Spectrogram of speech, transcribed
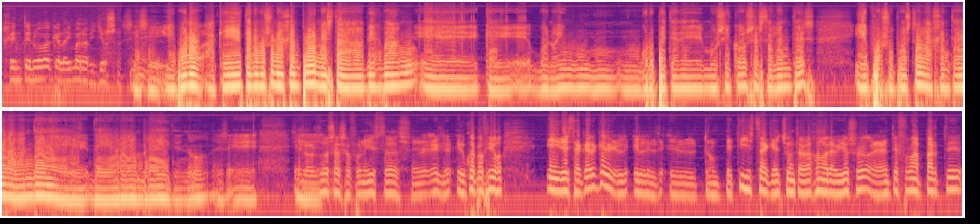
gente nueva que la hay maravillosa. Sí, sí. Y bueno, aquí tenemos un ejemplo en esta Big Bang eh, que, bueno, hay un, un grupete de músicos excelentes y por supuesto la gente de la banda de, de Brian Blade, ¿no? Es, eh, Sí, eh, los dos saxofonistas, el, el- el cuerpo fijo. Y destacar que el, el- el trompetista que ha hecho un trabajo maravilloso realmente forma parte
